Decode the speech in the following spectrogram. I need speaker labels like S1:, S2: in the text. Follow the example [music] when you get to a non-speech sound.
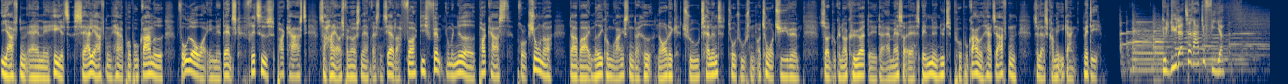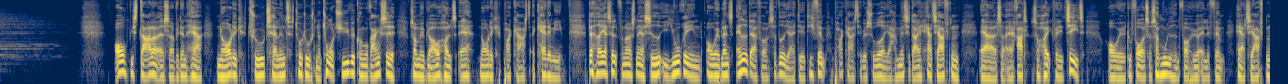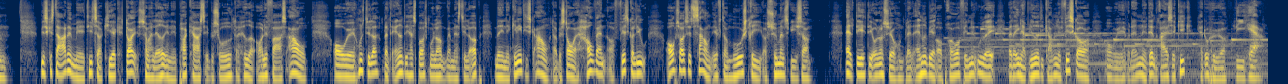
S1: I aften er en øh, helt særlig aften her på programmet, for udover en øh, dansk fritidspodcast, så har jeg også fornøjelsen af at præsentere dig for de fem nominerede podcastproduktioner, der var med i konkurrencen, der hed Nordic True Talent 2022. Så du kan nok høre, at øh, der er masser af spændende nyt på programmet her til aften, så lad os komme i gang med det.
S2: Du lytter til Radio 4.
S1: Og vi starter altså ved den her Nordic True Talent 2022 konkurrence, som øh, blev afholdt af Nordic Podcast Academy. Der havde jeg selv fornøjelsen af at sidde i juryen, og øh, blandt andet derfor, så ved jeg, at øh, de fem podcast episoder, jeg har med til dig her til aften, er altså af ret så høj kvalitet, og du får altså så muligheden for at høre alle fem her til aften. Vi skal starte med Dieter Kirk Døj, som har lavet en øh, podcast episode, der hedder Ollefars arv. Og øh, hun stiller blandt andet det her spørgsmål om, hvad man stiller op med en øh, genetisk arv, der består af havvand og fiskerliv, og så også et savn efter mågeskrig og sømandsviser. Alt det, det undersøger hun blandt andet ved at prøve at finde ud af, hvad der egentlig er blevet af de gamle fiskere, og øh, hvordan øh, den rejse gik, kan du høre lige her.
